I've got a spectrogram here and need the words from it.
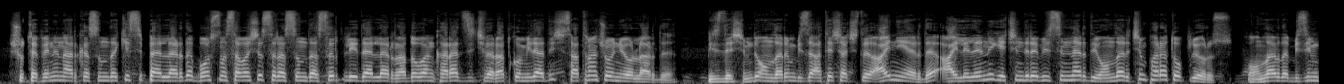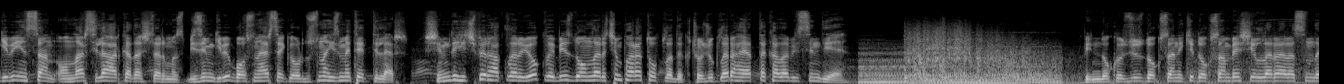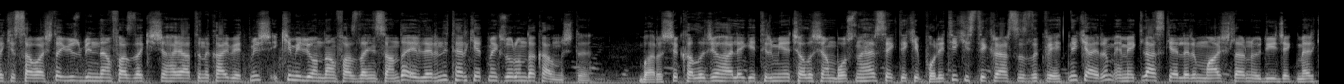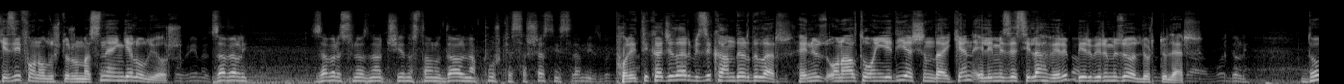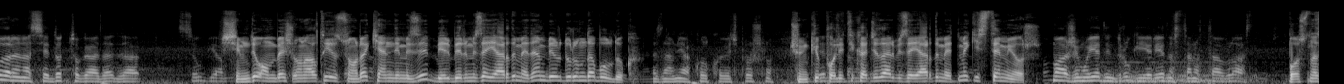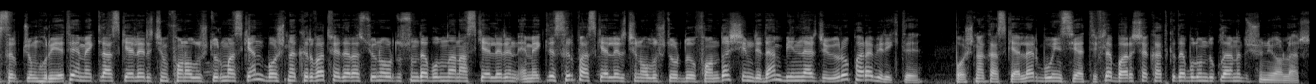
Şu tepenin arkasındaki siperlerde Bosna Savaşı sırasında Sırp liderler Radovan Karadzic ve Ratko Mladic satranç oynuyorlardı. Biz de şimdi onların bize ateş açtığı aynı yerde ailelerini geçindirebilsinler diye onlar için para topluyoruz. Onlar da bizim gibi insan, onlar silah arkadaşlarımız. Bizim gibi Bosna Hersek ordusuna hizmet ettiler. Şimdi hiçbir hakları yok ve biz de onlar için para topladık. Çocukları hayatta kalabilsin diye. 1992-95 yılları arasındaki savaşta 100 binden fazla kişi hayatını kaybetmiş, 2 milyondan fazla insan da evlerini terk etmek zorunda kalmıştı. Barışı kalıcı hale getirmeye çalışan Bosna Hersek'teki politik istikrarsızlık ve etnik ayrım emekli askerlerin maaşlarını ödeyecek merkezi fon oluşturulmasına engel oluyor. vrijeme zaveli. Zaveli su nas, znači jednostavno dali na puške sa 16-17 godina. Politikacılar bizi kandırdılar. Henüz 16-17 yaşındayken elimize silah verip birbirimizi öldürttüler. Dovele nas je do toga da, da. Şimdi 15-16 yıl sonra kendimizi birbirimize yardım eden bir durumda bulduk. Çünkü politikacılar bize yardım etmek istemiyor. Bosna Sırp Cumhuriyeti emekli askerler için fon oluşturmazken Boşna Kırvat Federasyonu ordusunda bulunan askerlerin emekli Sırp askerler için oluşturduğu fonda şimdiden binlerce euro para birikti. Boşnak askerler bu inisiyatifle barışa katkıda bulunduklarını düşünüyorlar.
